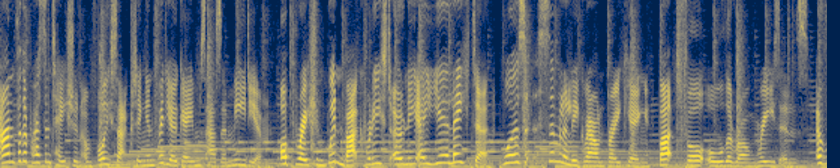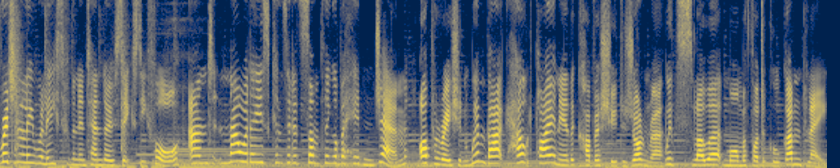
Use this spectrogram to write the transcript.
and for the presentation of voice acting in video games as a medium. Operation Winback, released only a year later, was similarly groundbreaking, but for all the wrong reasons. Originally released for the Nintendo 64 and nowadays considered something of a hidden gem, Operation Winback helped pioneer the cover shooter genre with slower, more methodical gunplay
